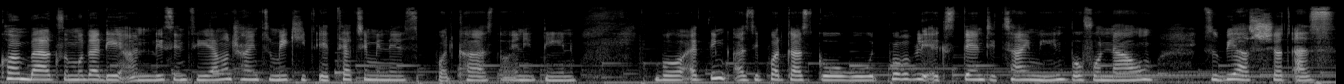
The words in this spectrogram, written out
come back some other day and listen to it. I'm not trying to make it a 30 minutes podcast or anything but I think as the podcast go, we would probably extend the timing. But for now, will be as short as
